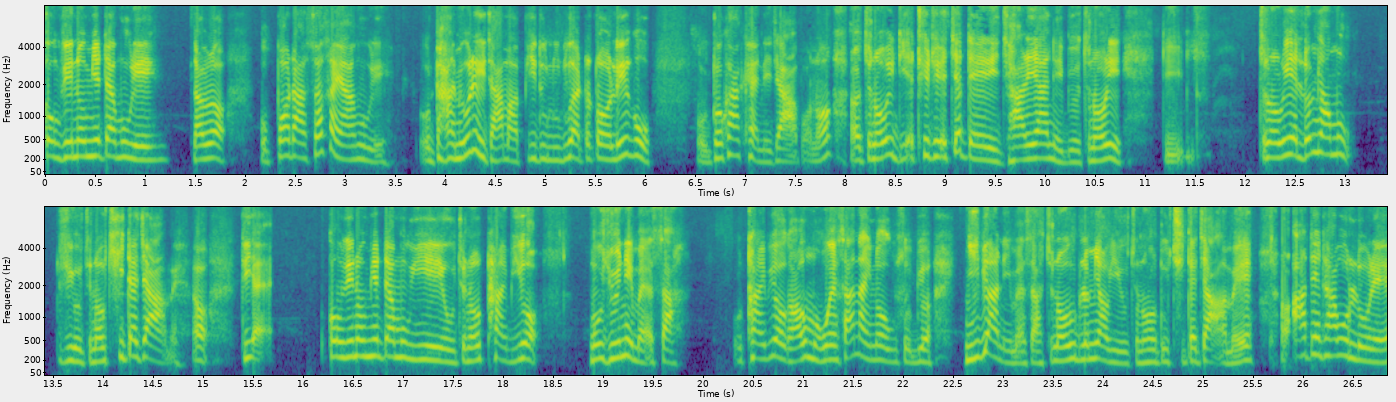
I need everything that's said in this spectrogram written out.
ကုန်စည်နှုန်းမြင့်တက်မှုတွေ နောက်ပြီးတော့ဟိုပေါ်တာဆွဲခံရမှုတွေဟိုဒါမျိုးတွေကြားမှာပြည်သူလူထုကတော်တော်လေးကိုဟိုဒုက္ခခံနေကြတာပေါ့နော်အဲကျွန်တော်တို့ဒီအထွေထွေအကြက်တဲတွေဂျားတွေကနေပြီးတော့ကျွန်တော်တို့ဒီကျွန်တော်တို့ရဲ့လွတ်မြောက်မှုစီကိုကျွန်တော်ချီတက်ကြရမယ်အဲဒီကုန်စည်နှုန်းမြင့်တက်မှုကြီးကိုကျွန်တော်တို့ထိုင်ပြီးတော့ငိုကြွေးနေမယ်အစားဟိုထိုင်ပြီးတော့ငါတို့မဝယ်စားနိုင်တော့ဘူးဆိုပြီးတော့ညီးပြနေမယ်စားကျွန်တော်တို့လွတ်မြောက်ရေးကိုကျွန်တော်တို့ချီတက်ကြရမယ်အာတင်ထားဖို့လိုတယ်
